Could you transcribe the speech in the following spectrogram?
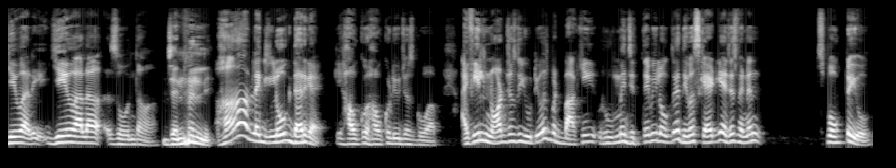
ये वाली ये वाला जोन था जेन्युइनली हाँ लाइक लोग डर गए कि how could how could you just go up I feel not just the YouTubers but बाकी रूम में जितने भी लोग थे दे वर स्कैर्ड कि I just went and spoke to you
